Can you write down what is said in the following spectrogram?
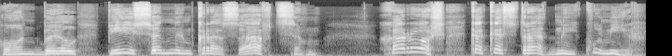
«Он был писанным красавцем. Хорош, как эстрадный кумир».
